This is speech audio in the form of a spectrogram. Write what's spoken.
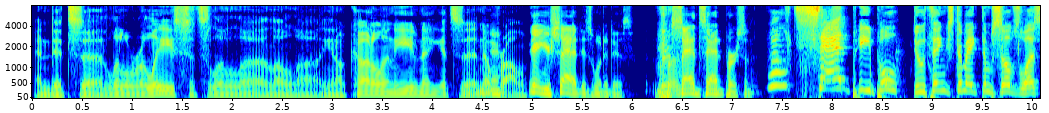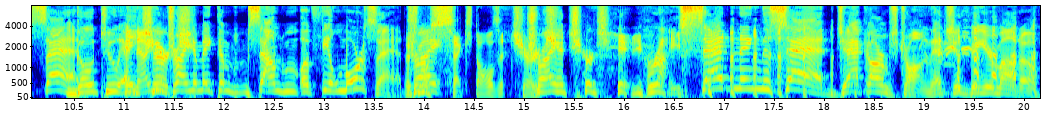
and it's a little release. It's a little, uh, little, uh, you know, cuddle in the evening. It's uh, no Yeah. problem." Yeah, you're sad, is what it is. You're a sad, sad person. Well, Well, sad people do things to make themselves less sad. Go to a and now you're trying to make them sound uh, feel more sad. There's no sex dolls at church. Try a church. You're right. Saddening the sad, Jack Armstrong. That should be your motto.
